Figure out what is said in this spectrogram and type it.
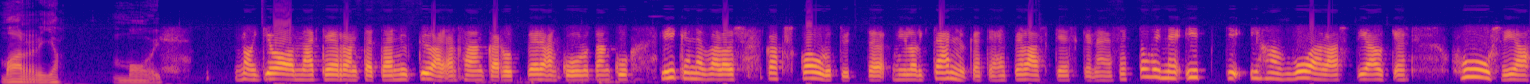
Marja, moi. No joo, mä kerron tätä nykyajan sankaruut peräänkuulutan, kun liikennevaloissa kaksi koulutyttöä, niillä oli kännykät ja he pelas keskenään. Ja se toinen itki ihan vuolasti ja oikein huusi ja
